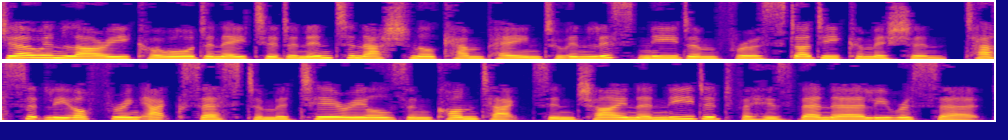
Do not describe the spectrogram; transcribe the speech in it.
Zhou Enlai coordinated an international campaign to enlist Needham for a study commission, tacitly offering access to materials and contacts in China needed for his then early research.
